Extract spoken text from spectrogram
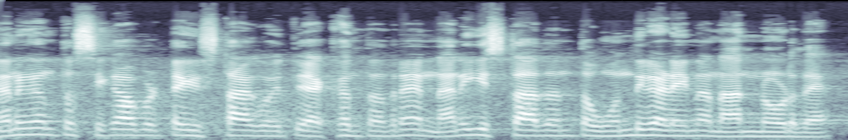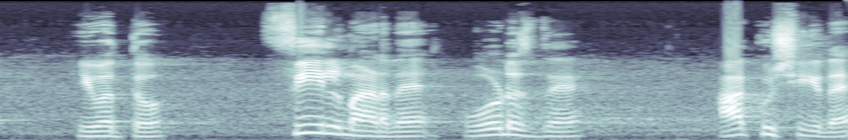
ನನಗಂತೂ ಸಿಕ್ಕಾಪಟ್ಟೆ ಇಷ್ಟ ಆಗೋಯ್ತು. ಯಾಕಂತಂದರೆ ನನಗಿಷ್ಟ ಆದಂಥ ಒಂದು ಗಾಡಿನ ನಾನು ನೋಡಿದೆ. ಇವತ್ತು ಫೀಲ್ ಮಾಡಿದೆ, ಓಡಿಸ್ದೆ, ಆ ಖುಷಿ ಇದೆ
